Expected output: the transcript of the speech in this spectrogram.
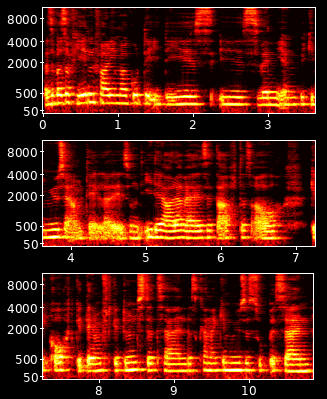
Also was auf jeden Fall immer eine gute Idee ist, ist, wenn irgendwie Gemüse am Teller ist. Und idealerweise darf das auch gekocht, gedämpft, gedünstet sein, das kann eine Gemüsesuppe sein,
